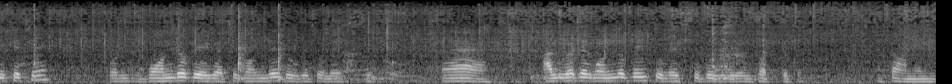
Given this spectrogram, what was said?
দেখেছে। গন্ধ পেয়ে গেছে, গন্ধে দৌড়ে চলে এসছে। হ্যাঁ আলু ভাজার গন্ধ পেয়েই চলে এসছে দৌড়ে ওই ঘর থেকে। একটা আনন্দ।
